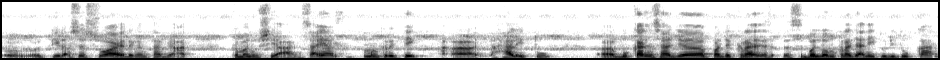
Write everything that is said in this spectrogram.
uh, tidak sesuai dengan tabiat kemanusiaan. Saya mengkritik uh, hal itu uh, bukan saja pada kera- sebelum kerajaan itu ditukar,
